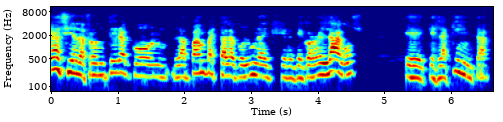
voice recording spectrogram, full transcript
Casi en la frontera con La Pampa está la columna del, coronel Lagos, eh, que es la quinta,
